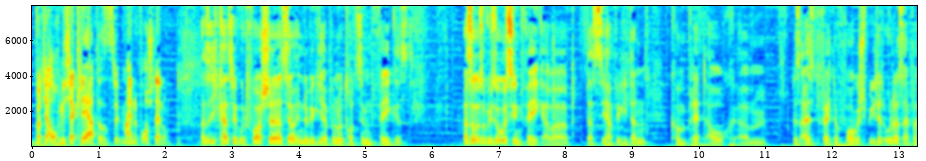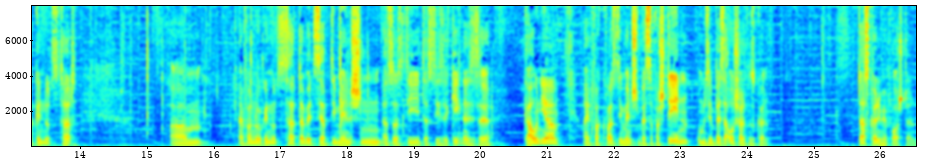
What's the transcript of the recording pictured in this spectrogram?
Wird ja auch nicht erklärt, das ist meine Vorstellung. Also ich kann es mir gut vorstellen, dass sie am Ende wirklich einfach nur trotzdem ein Fake ist. Also sowieso ist sie ein Fake, aber dass sie halt wirklich dann komplett auch ähm, das alles vielleicht noch vorgespielt hat oder es einfach genutzt hat. Ähm, einfach nur genutzt hat, damit sie halt die Menschen, also dass die, dass diese Gegner, diese Gaunier, einfach quasi die Menschen besser verstehen, um sie besser ausschalten zu können. Das könnte ich mir vorstellen.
